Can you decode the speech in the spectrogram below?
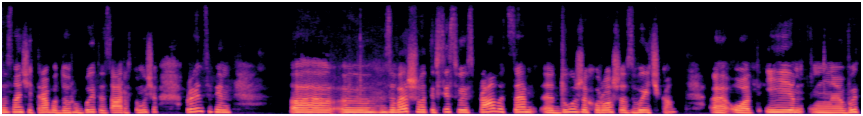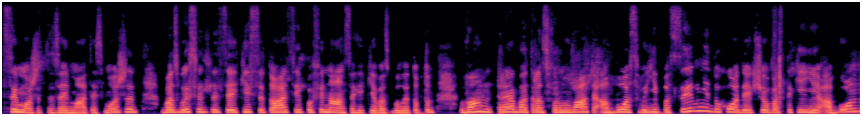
Це значить, треба доробити зараз, тому що в принципі. е, е, Завершувати всі свої справи це е, дуже хороша звичка. Е, От, і ви цим можете займатися. Може, у вас висвітляться якісь ситуації по фінансах, які у вас були. Тобто вам треба трансформувати або свої пасивні доходи, якщо у вас такі є, або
